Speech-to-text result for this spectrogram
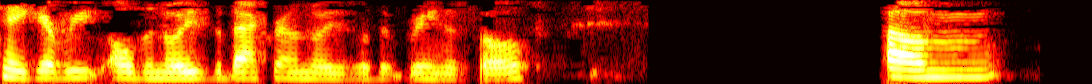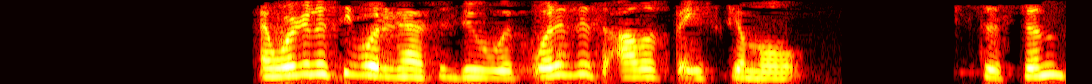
take every all the noise, the background noise, with a grain of salt. Um, and we're going to see what it has to do with what is this Aleph Beis Gimel system,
